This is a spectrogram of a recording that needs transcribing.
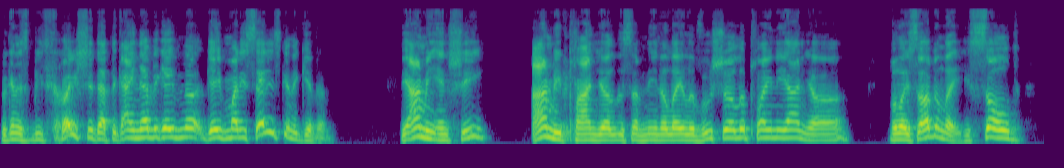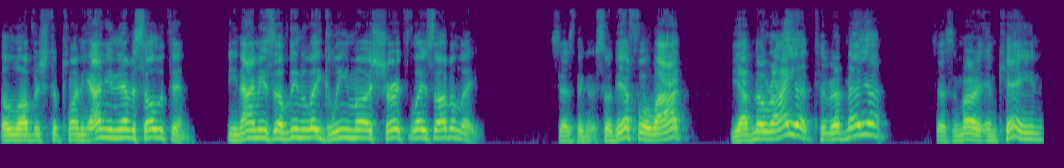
We're going to be choshid that the guy never gave gave him what he said he's going to give him. The army in she, army planya l'samnina le'levusha le'planianya v'le'zavinle. He sold a lavish to planianya. He never sold it to him. Inami zavlina le glima shirt le'zavinle. Says the, so. Therefore, what you have no raya to Reb Meir. Says Gemara in Cain.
